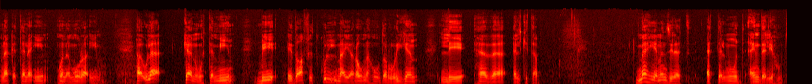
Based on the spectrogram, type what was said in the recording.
هناك تنائيم هنا مورائيم. هؤلاء كانوا مهتمين بإضافة كل ما يرونه ضروريا لهذا الكتاب. ما هي منزلة التلمود عند اليهود؟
